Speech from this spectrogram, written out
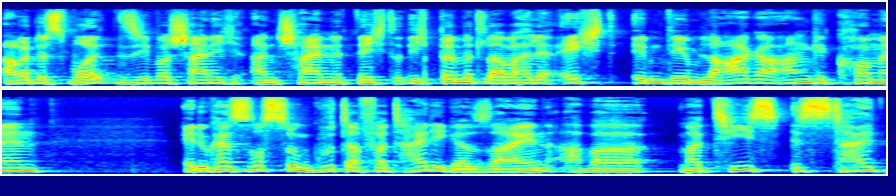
Aber das wollten sie wahrscheinlich anscheinend nicht. Und ich bin mittlerweile echt in dem Lager angekommen. Ey, du kannst noch so ein guter Verteidiger sein, aber Matisse ist halt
